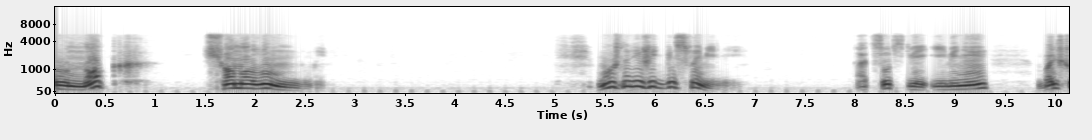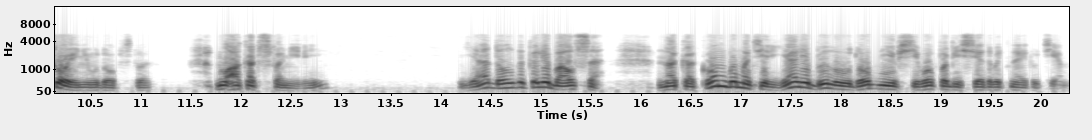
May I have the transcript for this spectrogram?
у ног Чомолунгмы. Можно ли жить без фамилии? Отсутствие имени — большое неудобство. Ну а как с фамилией? Я долго колебался, на каком бы материале было удобнее всего побеседовать на эту тему.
